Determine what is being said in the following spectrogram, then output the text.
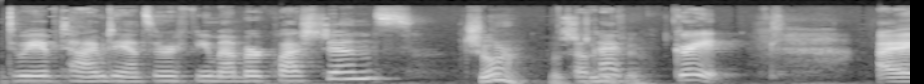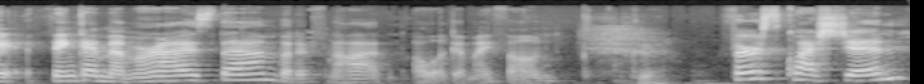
do we have time to answer a few member questions? sure let's do Okay, it great. I think I memorized them, but if not, I'll look at my phone. okay First question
